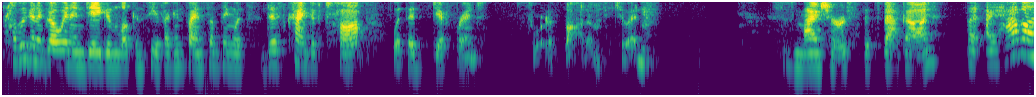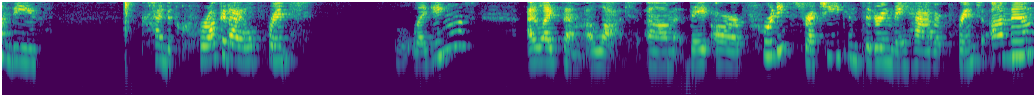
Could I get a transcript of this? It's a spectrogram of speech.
probably gonna go in and dig and look and see if I can find something with this kind of top with a different sort of bottom to it. This is my shirt that's back on, but I have on these kind of crocodile print leggings. I like them a lot. Um, they are pretty stretchy considering they have a print on them.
